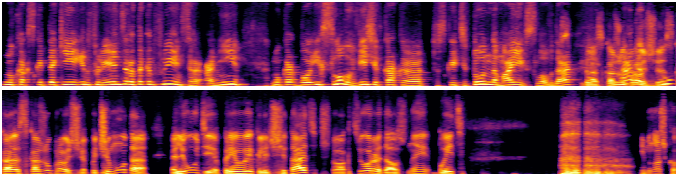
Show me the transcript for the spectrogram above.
ну, как сказать, такие инфлюенсеры, так инфлюенсеры. Они, ну, как бы их слово весит, как, э, так сказать, тонна моих слов, да? Да, скажу Надо проще, ду- ска- скажу проще. Почему-то люди привыкли считать, что актеры должны быть немножко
